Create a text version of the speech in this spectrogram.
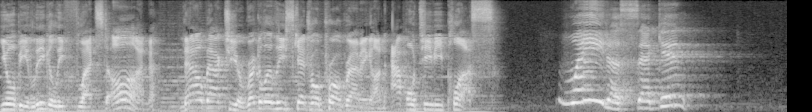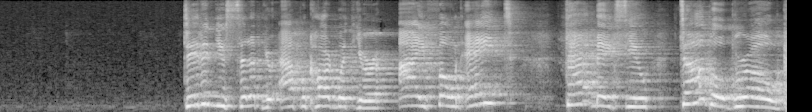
you'll be legally flexed on. Now back to your regularly scheduled programming on Apple TV Plus. Wait a second. Didn't you set up your Apple Card with your iPhone 8? That makes you double broke.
